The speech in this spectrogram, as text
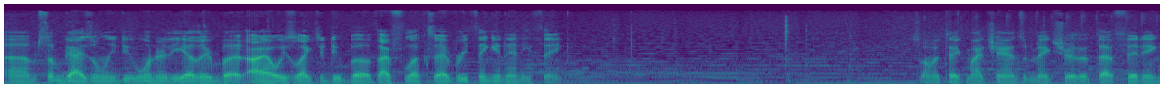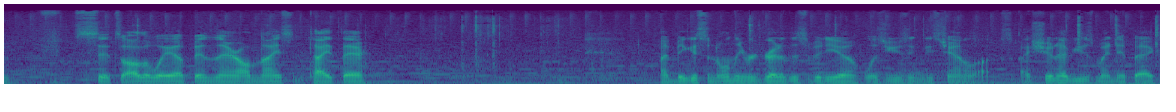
Um, some guys only do one or the other, but I always like to do both. I flux everything and anything. So I'm going to take my chance and make sure that that fitting sits all the way up in there, all nice and tight there. My biggest and only regret of this video was using these channel locks. I should have used my Knipex.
